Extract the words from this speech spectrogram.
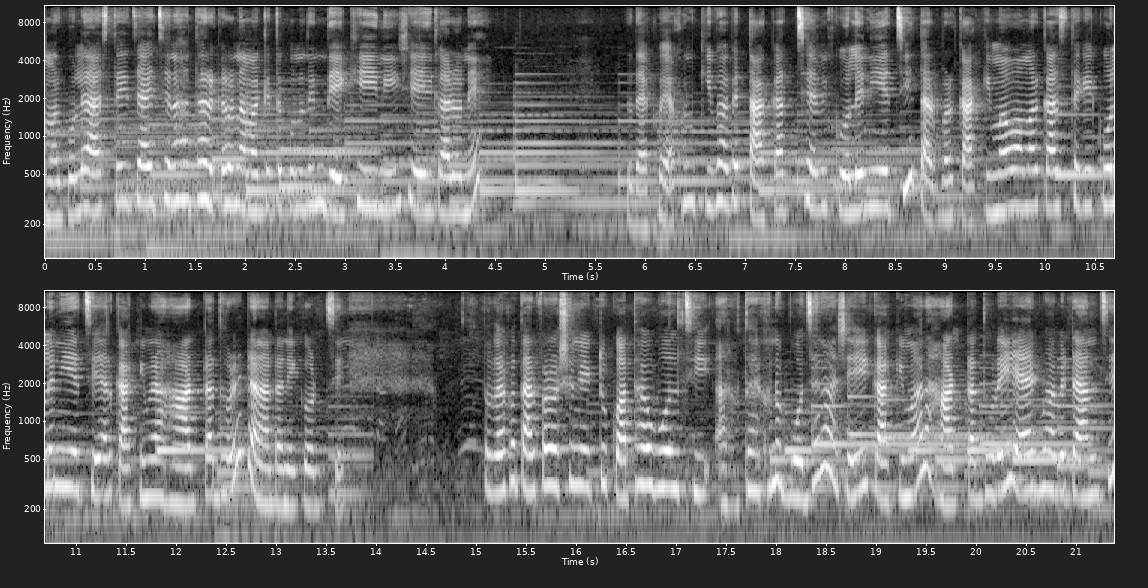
আমার কোলে আসতেই চাইছে না, তার কারণ আমাকে তো কোনোদিন দেখিইনি সেই কারণে। দেখো, এখন কীভাবে তাকাচ্ছে আমি কোলে নিয়েছি, তারপর কাকিমাও আমার কাছ থেকে কোলে নিয়েছে আর কাকিমার হাড়টা ধরে টানাটানি করছে। তো দেখো, তারপর ওর সঙ্গে একটু কথাও বলছি, আর ও তো এখনও বোঝে না, সেই কাকিমার হাড়টা ধরেই একভাবে টানছে।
